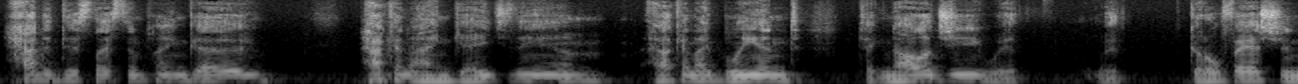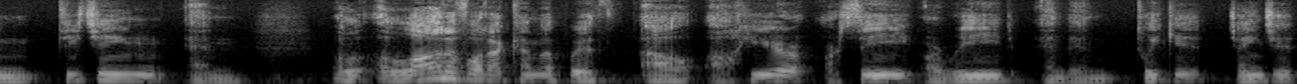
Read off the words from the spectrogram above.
How did this lesson plan go? How can I engage them? How can I blend technology, with with good old fashioned teaching, and a, a, lot of what I come up with, I'll I'll hear or see or read, and then tweak it, change it,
